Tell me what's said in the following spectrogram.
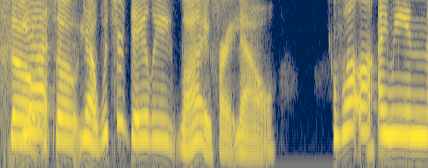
So Yeah. so yeah, what's your daily life right now? Well, I mean,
